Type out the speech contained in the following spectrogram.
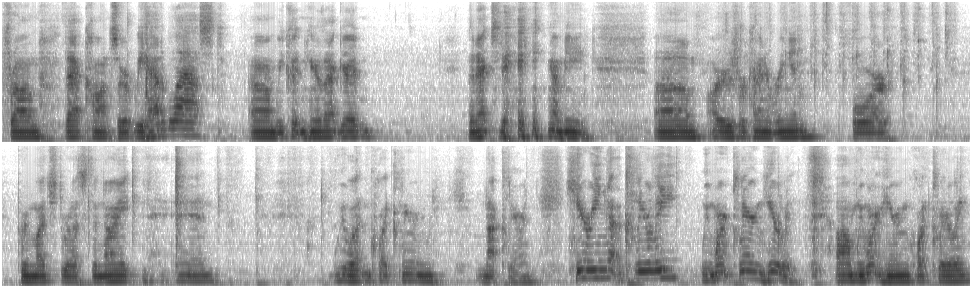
From that concert, we had a blast. Um, we couldn't hear that good. The next day, I mean, um, our ears were kind of ringing for pretty much the rest of the night, and we wasn't quite clearing, not clearing, hearing clearly. We weren't clearing clearly. Um, we weren't hearing quite clearly,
